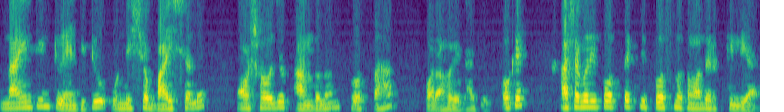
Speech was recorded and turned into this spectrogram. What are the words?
নাইনটিন টোয়েন্টি টু উনিশশো বাইশ সালে অসহযোগ আন্দোলন প্রত্যাহার করা হয়ে থাকে। ওকে আশা করি প্রত্যেকটি প্রশ্ন তোমাদের ক্লিয়ার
